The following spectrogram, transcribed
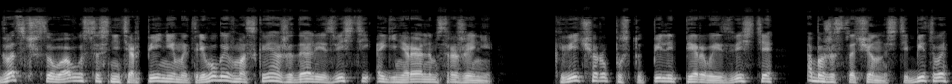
26 августа с нетерпением и тревогой в Москве ожидали известий о генеральном сражении. К вечеру поступили первые известия об ожесточенности битвы,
